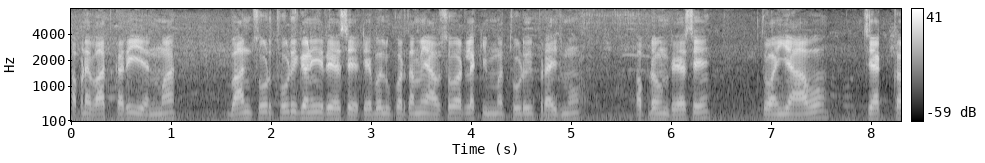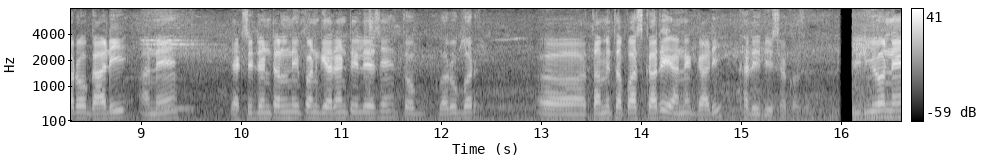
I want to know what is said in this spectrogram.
આપણે વાત કરી એમાં બાંધછોડ થોડી ઘણી રહેશે. ટેબલ ઉપર તમે આવશો એટલે કિંમત થોડી પ્રાઇઝમાં અપડાઉન રહેશે. તો અહીંયા આવો. ચેક કરો ગાડી અને એક્સિડેન્ટલની પણ ગેરંટી લેશે. તો બરાબર તમે તપાસ કરી અને ગાડી ખરીદી શકો છો. વિડીયોને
